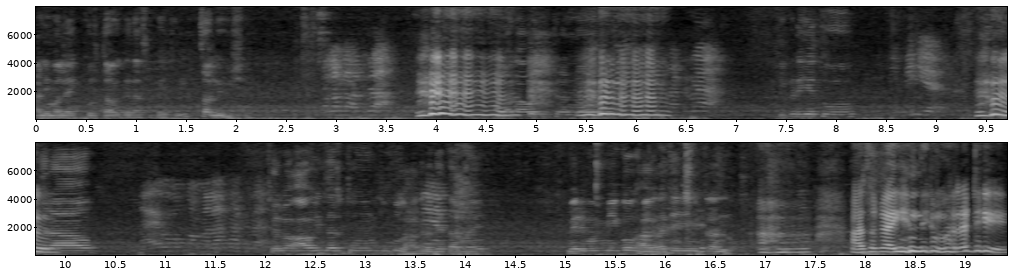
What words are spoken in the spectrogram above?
आणि मला एक कुर्ता वगैरे असं काहीतरी चालू आहे विषय. इकडे ये तू. आओ चलो आओ इधर तुम तुमको घागरा देता मैं. मेरी मम्मी को घागरा चाहिए मित्रांनो. असं काय हिंदी मराठी.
